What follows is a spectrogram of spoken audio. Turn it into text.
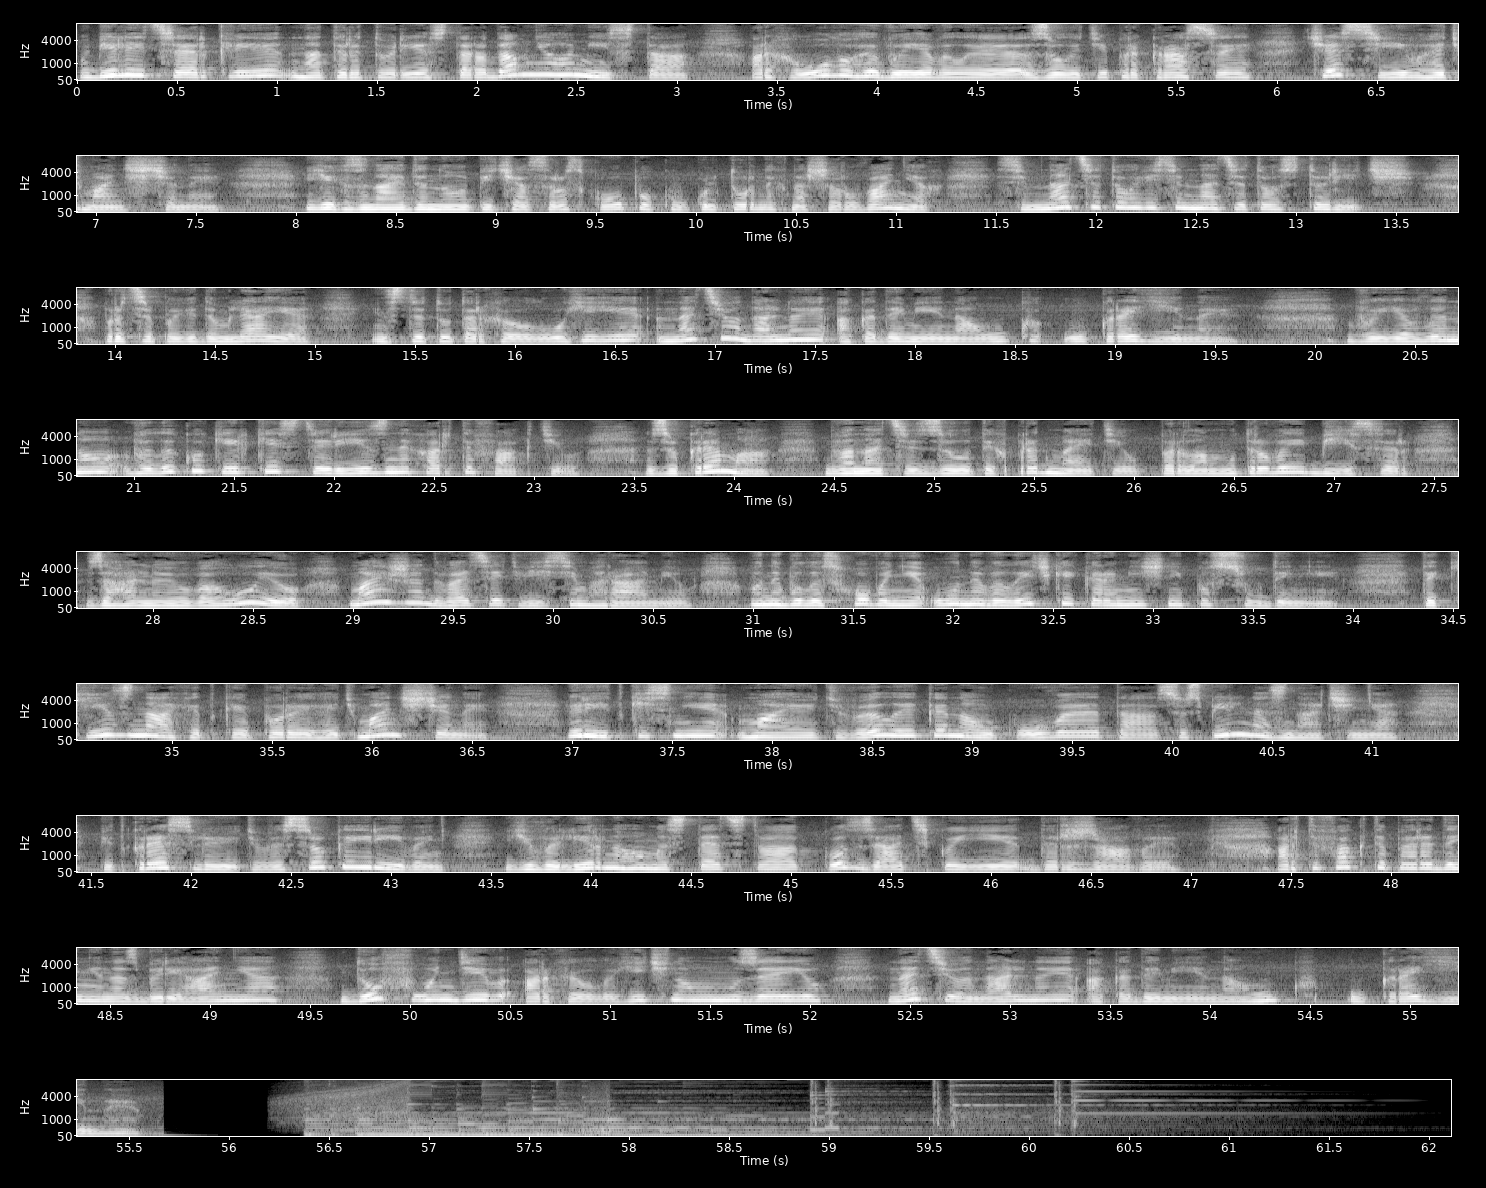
У Білій церкві на території стародавнього міста археологи виявили золоті прикраси часів Гетьманщини. Їх знайдено під час розкопок у культурних нашаруваннях 17-18 сторіч. Про це повідомляє Інститут археології Національної академії наук України. Виявлено велику кількість різних артефактів, зокрема 12 золотих предметів, перламутровий бісер загальною вагою майже 28 грамів. Вони були сховані у невеличкій керамічній посудині. Такі знахідки пори Гетьманщини рідкісні, мають велике наукове та суспільне значення, підкреслюють високий рівень ювелірного мистецтва козацької держави. Артефакти передані на зберігання до фондів археологічного музею Національної академії наук України.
